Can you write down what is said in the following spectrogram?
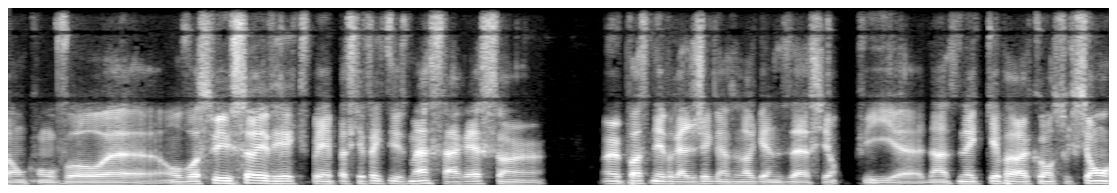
donc, on va, euh, on va suivre ça parce qu'effectivement, ça reste un, poste névralgique dans une organisation. Puis, euh, dans une équipe en reconstruction,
